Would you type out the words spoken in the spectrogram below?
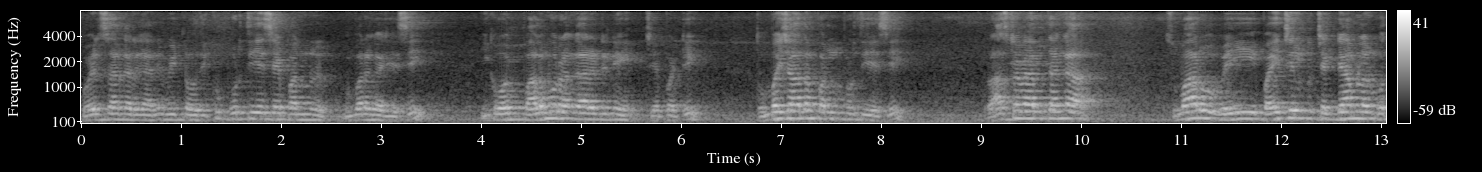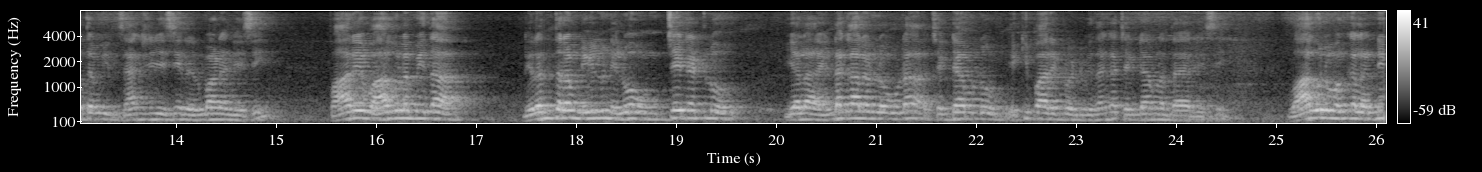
కోయిల్ సాగర్ కానీ వీటిని ఓ దిక్కు పూర్తి చేసే పనులు ముమ్మరంగా చేసి ఇంకోవైపు పాలమూరు రంగారెడ్డిని చేపట్టి తొంభై శాతం పనులు పూర్తి చేసి రాష్ట్ర వ్యాప్తంగా సుమారు వెయ్యి పైచిలకు చెక్ డ్యామ్లను కొత్తవి శాంక్షన్ చేసి నిర్మాణం చేసి పారే వాగుల మీద నిరంతరం నీళ్ళు నిల్వ ఉంచేటట్లు ఇలా ఎండాకాలంలో కూడా చెక్ డ్యాములు ఎక్కిపారేటువంటి విధంగా చెక్ డ్యాములను తయారు చేసి వాగులు వంకలన్నీ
